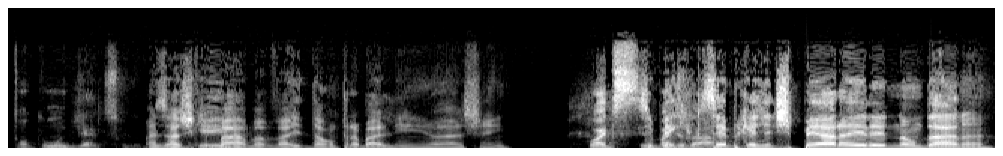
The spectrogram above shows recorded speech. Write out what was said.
Então todo mundo Jacksonville. Mas acho Ok. que Barba vai dar um trabalhinho, eu acho, hein? Pode ser, Se bem pode que dar. sempre que a gente espera, ele não dá, né?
